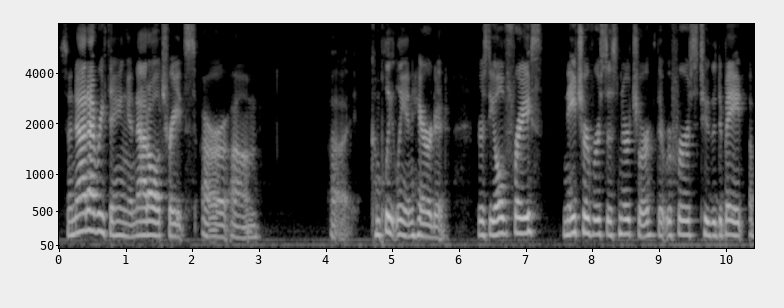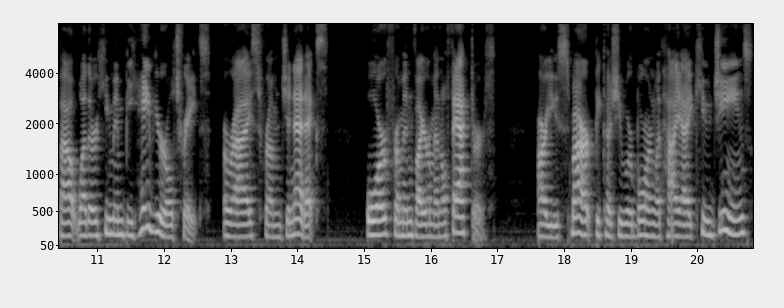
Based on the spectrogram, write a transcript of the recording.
So, not everything and not all traits are um, uh, completely inherited. There's the old phrase, nature versus nurture, that refers to the debate about whether human behavioral traits arise from genetics or from environmental factors. Are you smart because you were born with high IQ genes,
